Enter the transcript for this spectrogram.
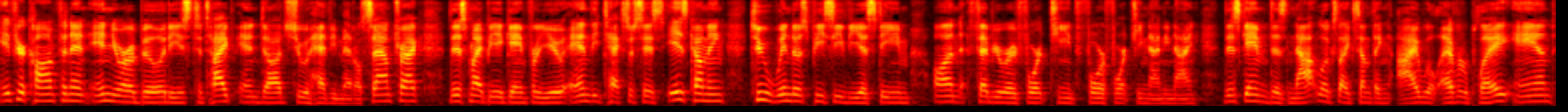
if you're confident in your abilities to type and dodge to a heavy metal soundtrack, this might be a game for you. And The Texorcist is coming to Windows PC via Steam on February 14th for $14.99. This game does not look like something I will ever play, and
